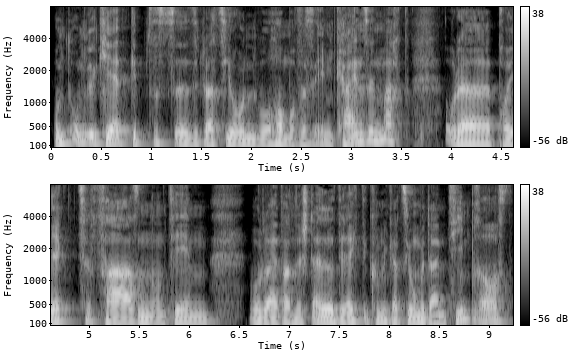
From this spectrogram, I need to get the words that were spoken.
Und umgekehrt gibt es äh, Situationen, wo Homeoffice eben keinen Sinn macht oder Projektphasen und Themen, wo du einfach eine schnelle, direkte Kommunikation mit deinem Team brauchst.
